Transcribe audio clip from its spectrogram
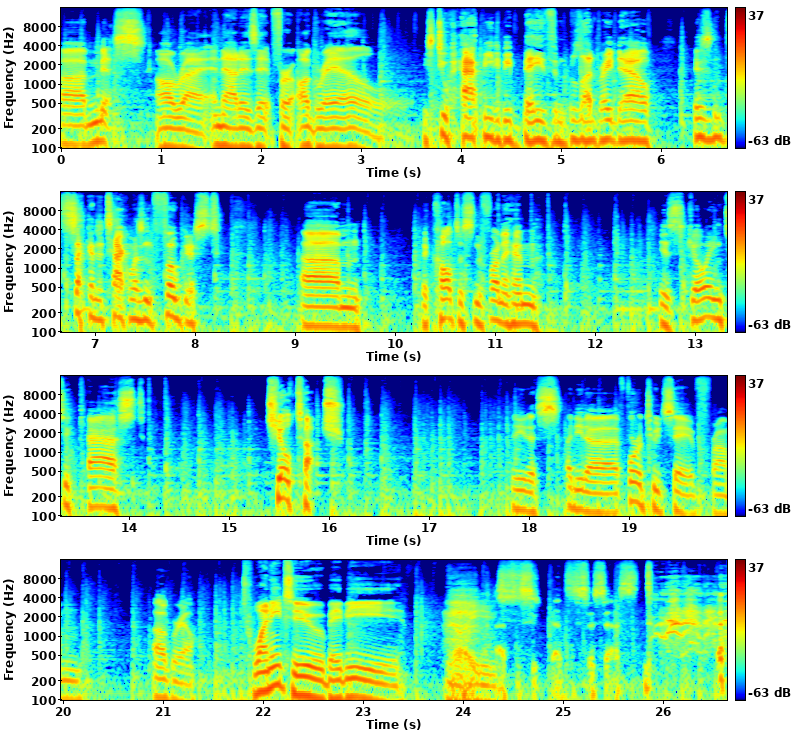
Uh, miss. All right, and that is it for Augrel. He's too happy to be bathed in blood right now. His second attack wasn't focused. Um, the cultist in front of him is going to cast Chill Touch. I need a, I need a Fortitude save from Augrail. 22, baby. That's a, Nice. su- that's a success.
